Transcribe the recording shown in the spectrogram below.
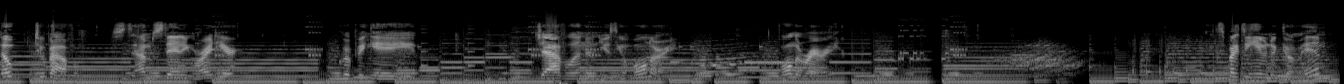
Nope, too powerful. I'm standing right here, gripping a javelin and using a vulnerary. Vulnerary. Expecting him to come in.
